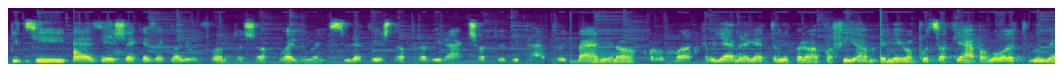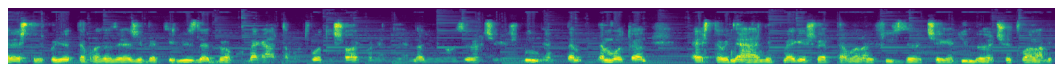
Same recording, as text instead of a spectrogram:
pici jelzések, ezek nagyon fontosak, vagy, vagy születésnapra virág, stb. Tehát, hogy bármilyen alkalommal. Ugye emlegettem, amikor a, a fiam még a pocakjába volt, minden este, amikor jöttem haza az Erzsébeti üzletből, akkor megálltam, ott volt a sarkon egy ilyen nagyon jó zöldség, és minden, nem, nem volt olyan este, hogy ne állnék meg, és vettem valami friss zöldséget, gyümölcsöt, valamit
